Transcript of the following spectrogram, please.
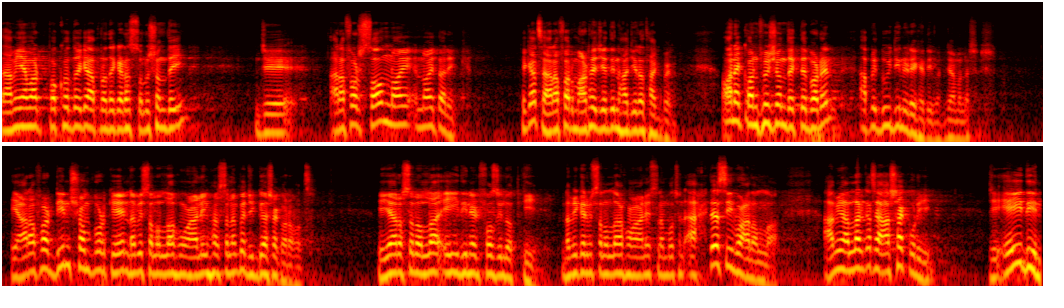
তা আমি আমার পক্ষ থেকে আপনাদেরকে একটা সলিউশন দিই যে আরাফার সব নয় নয় তারিখ, ঠিক আছে? আরাফার মাঠে যেদিন হাজিরা থাকবেন, অনেক কনফিউশন দেখতে পারেন, আপনি দুই দিনই রেখে দিবেন, ঝামেলা শেষ। এই আরাফার দিন সম্পর্কে নবী সাল্লাহ আলী হাসলামকে জিজ্ঞাসা করা হচ্ছে। ইয়া রসল্লাহ এই দিনের ফজিলত কি? নবী করিম সাল্লাহ আলী ইসলাম বলছেন, আহতেসিব আল্লাহ আমি আল্লাহর কাছে আশা করি যে এই দিন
